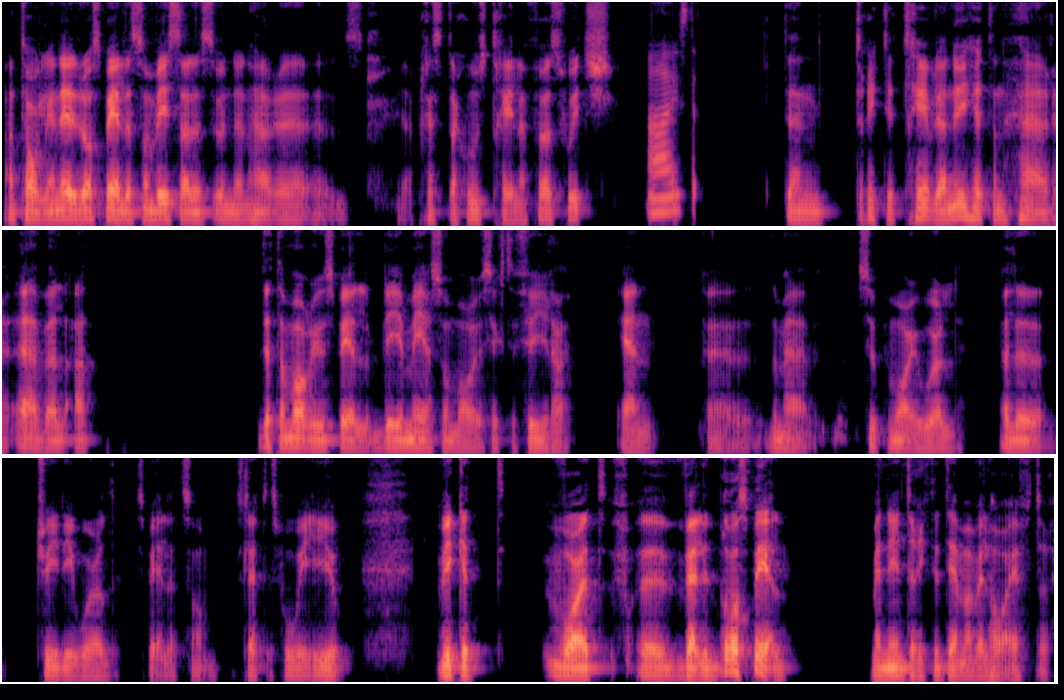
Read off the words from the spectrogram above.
Antagligen är det då spelet som visades under den här eh, presentationstrailern för Switch Ja, just det. den riktigt trevliga nyheten här är väl att detta Mario-spel blir mer som Mario 64 än eh, de här Super Mario World, eller 3D World-spelet som släpptes på Wii U. Vilket var ett eh, väldigt bra spel, men det är inte riktigt det man vill ha efter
